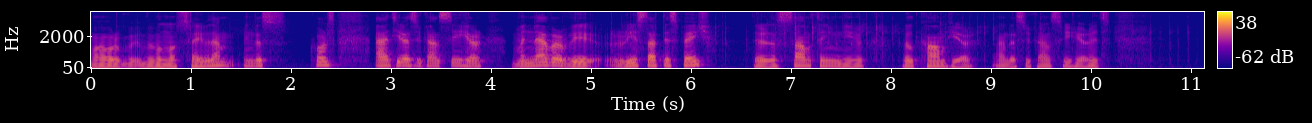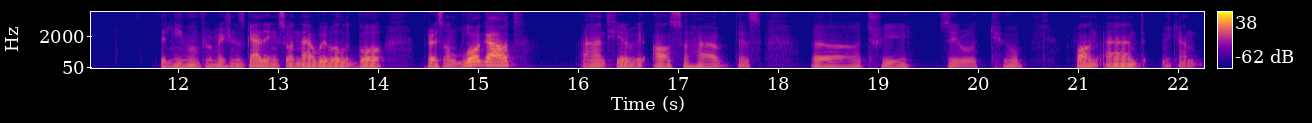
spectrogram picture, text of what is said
or we will not save them in this course. And here as you can see here whenever we restart this page there is something new will come here. And as you can see here it's the new information is gathering. So now we will go press on logout and here we also have this uh, 302 font. And we can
